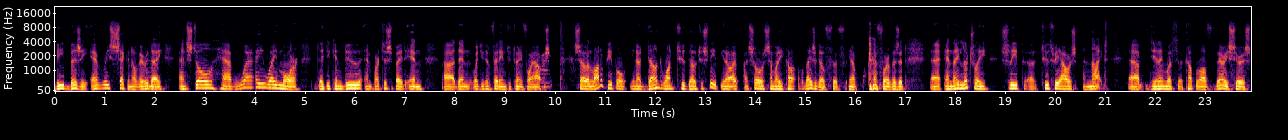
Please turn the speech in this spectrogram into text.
be busy every second of every day and still have way, way more that you can do and participate in uh, than what you can fit into 24 hours. Right. So a lot of people, you know, don't want to go to sleep. You know, I, I saw somebody a couple of days ago, for, for you know, for a visit, uh, and they literally sleep uh, two, three hours a night, uh, dealing with a couple of very serious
